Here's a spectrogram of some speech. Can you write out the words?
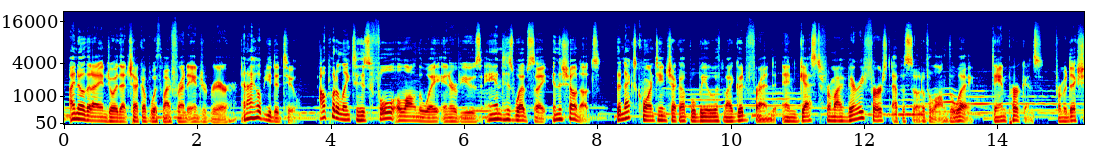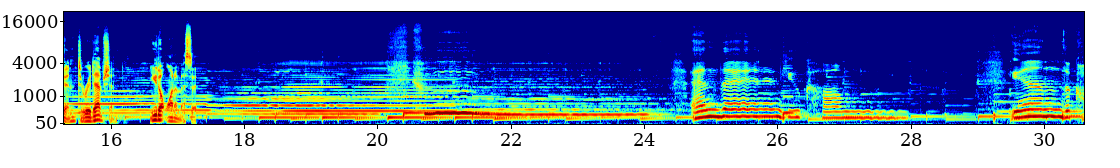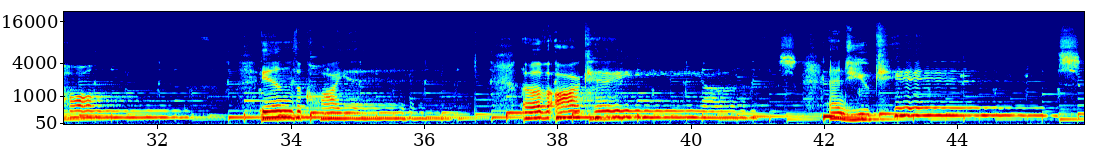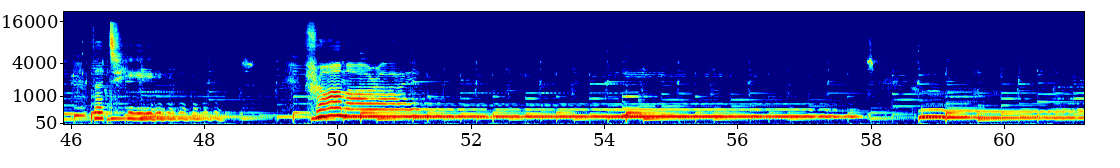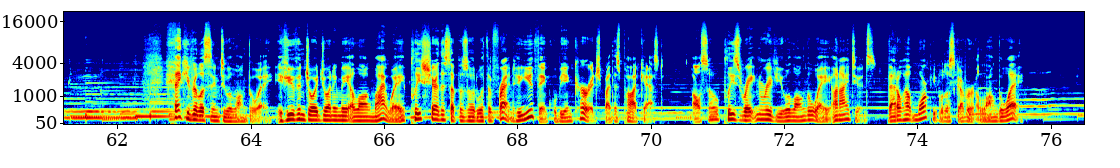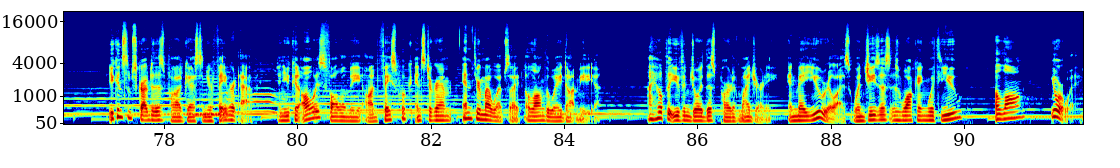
I know that I enjoyed that checkup with my friend Andrew Greer, and I hope you did too. I'll put a link to his full Along the Way interviews and his website in the show notes. The next quarantine checkup will be with my good friend and guest for my very first episode of Along the Way, Dan Perkins, from Addiction to Redemption. You don't want to miss it. In the quiet of our chaos, and you kiss the tears from our eyes. Thank you for listening to Along the Way. If you've enjoyed joining me along my way, please share this episode with a friend who you think will be encouraged by this podcast. Also, please rate and review Along the Way on iTunes. That'll help more people discover Along the Way. You can subscribe to this podcast in your favorite app, and you can always follow me on Facebook, Instagram, and through my website, alongtheway.media. I hope that you've enjoyed this part of my journey, and may you realize when Jesus is walking with you along your way.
